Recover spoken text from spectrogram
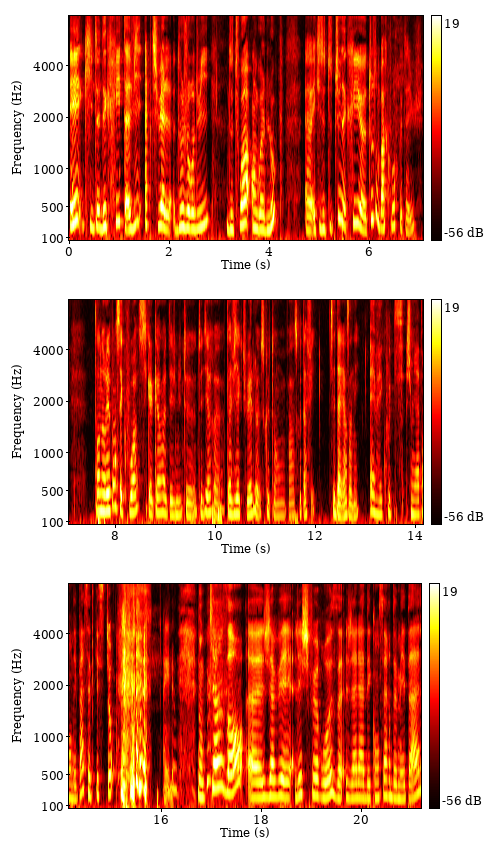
et qui te décrit ta vie actuelle d'aujourd'hui, de toi en Guadeloupe, et qui te, décrit tout ton parcours que t'as eu. T'en aurais pensé quoi si quelqu'un était venu te, dire ta vie actuelle, ce que t'as fait? Ces dernières années Eh ben écoute, je m'y attendais pas à cette question. I know. Donc 15 ans, euh, j'avais les cheveux roses, j'allais à des concerts de métal.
